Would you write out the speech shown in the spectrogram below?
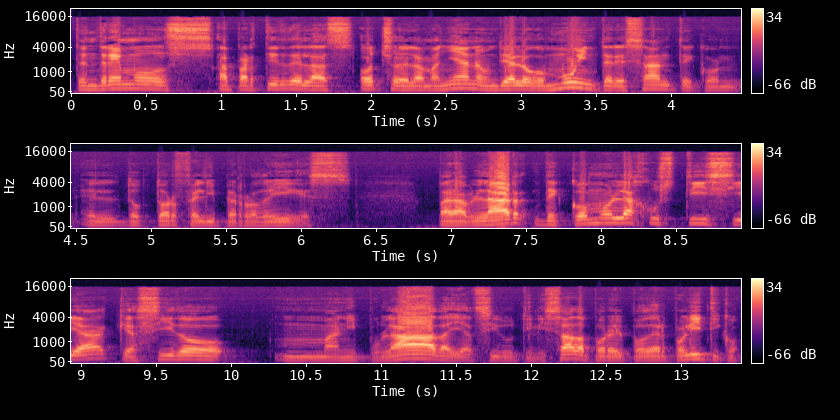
tendremos a partir de las 8 de la mañana un diálogo muy interesante con el doctor Felipe Rodríguez para hablar de cómo la justicia que ha sido manipulada y ha sido utilizada por el poder político,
